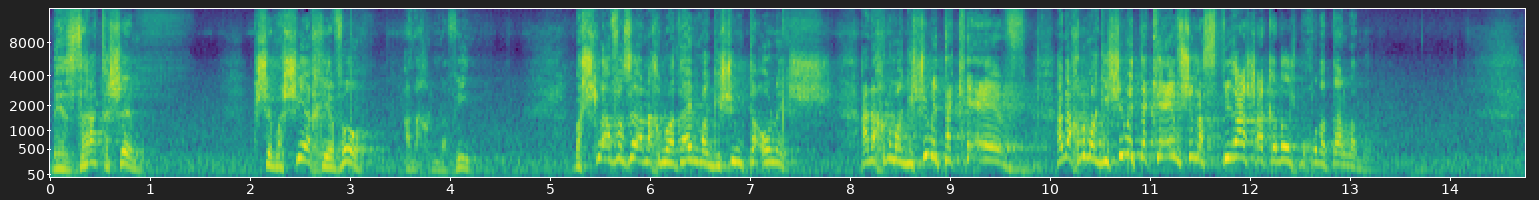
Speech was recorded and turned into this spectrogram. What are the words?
בעזרת השם, כשמשיח יבוא, אנחנו נבין. בשלב הזה אנחנו עדיין מרגישים את העונש. אנחנו מרגישים את הכאב. אנחנו מרגישים את הכאב של הסתירה שהקדוש ברוך הוא נתן לנו.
